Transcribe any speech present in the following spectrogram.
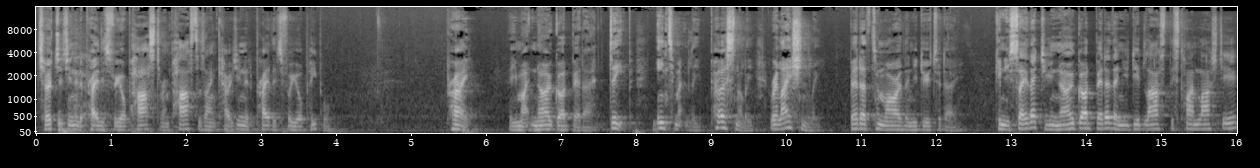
Churches, you need to pray this for your pastor, and pastors, I encourage you need to pray this for your people. Pray that you might know God better, deep, intimately, personally, relationally better tomorrow than you do today. Can you say that? Do you know God better than you did last this time last year,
